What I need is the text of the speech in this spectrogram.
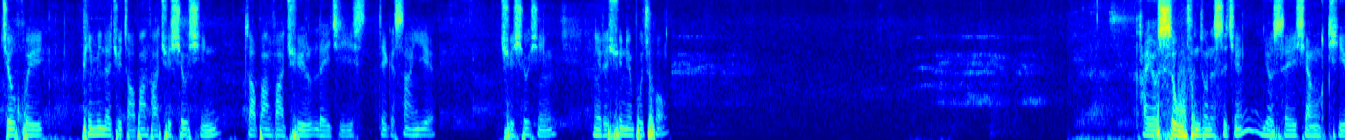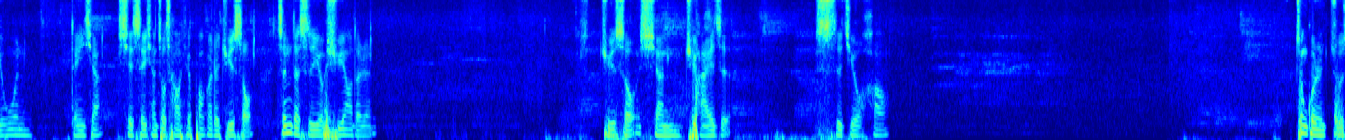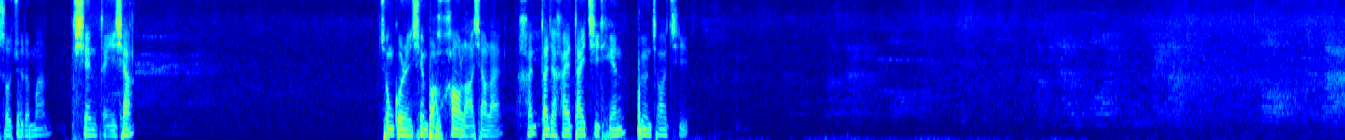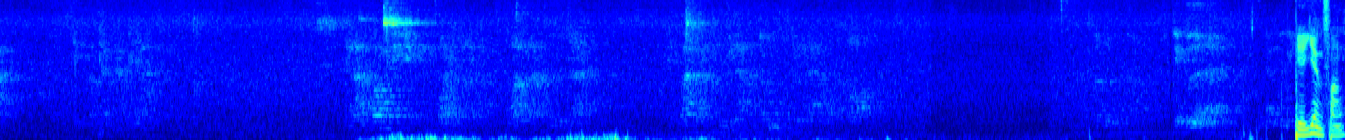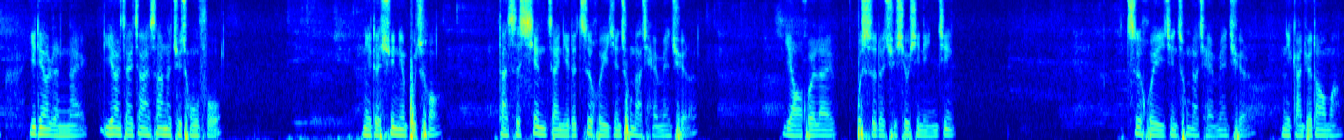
就会拼命的去找办法去修行，找办法去累积这个善业，去修行。你的训练不错。还有十五分钟的时间，有谁想提问？等一下，谁谁想做抄写报告的举手？真的是有需要的人，举手想举牌子。十九号，中国人举手举得慢，先等一下。中国人先把号拿下来，还大家还待几天，不用着急。别厌烦，一定要忍耐，一而再、再而三的去重复。你的训练不错，但是现在你的智慧已经冲到前面去了，要回来不时的去休息宁静。智慧已经冲到前面去了，你感觉到吗？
